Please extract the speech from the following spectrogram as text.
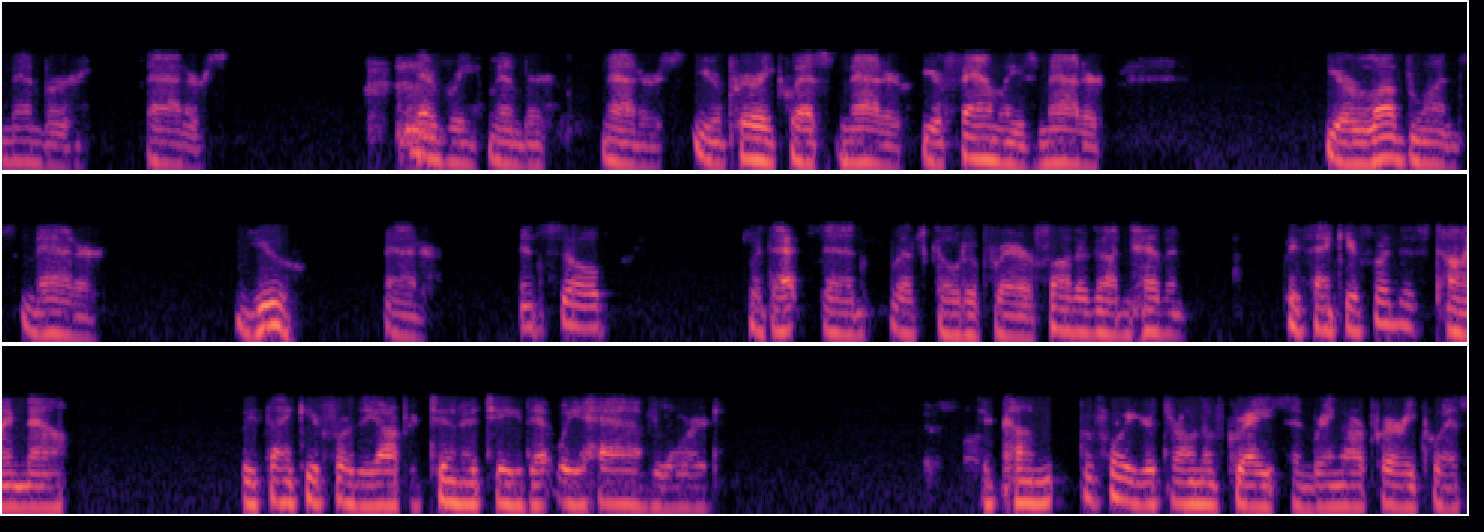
member matters. Every member matters. Your prayer requests matter. Your families matter. Your loved ones matter. You matter. And so, with that said, let's go to prayer. Father God in heaven, we thank you for this time now. We thank you for the opportunity that we have, Lord, to come before your throne of grace and bring our prayer requests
